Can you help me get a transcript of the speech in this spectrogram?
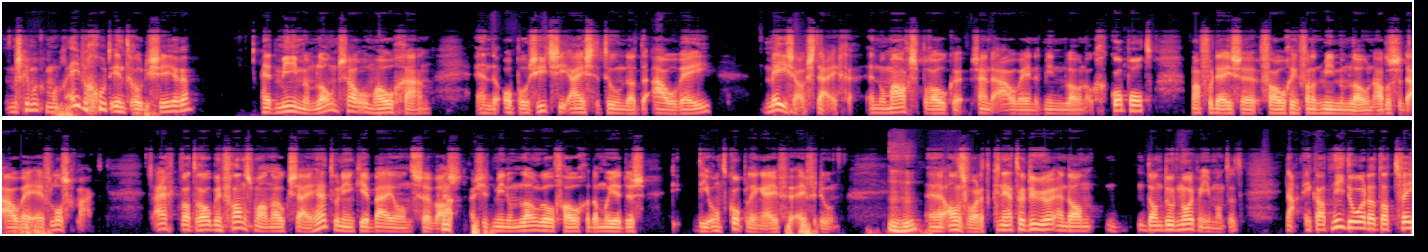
misschien moet ik hem nog even goed introduceren. Het minimumloon zou omhoog gaan. En de oppositie eiste toen dat de AOW mee zou stijgen. En normaal gesproken zijn de AOW en het minimumloon ook gekoppeld. Maar voor deze verhoging van het minimumloon hadden ze de AOW even losgemaakt. Is eigenlijk wat Robin Fransman ook zei hè, toen hij een keer bij ons eh, was. Als je het minimumloon wil verhogen, dan moet je dus die, die ontkoppeling even, even doen. Eh, anders wordt het knetterduur en dan, dan doet nooit meer iemand het. Nou, ik had niet door dat dat 2,4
